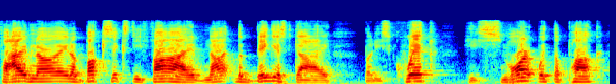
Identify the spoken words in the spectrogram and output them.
5'9, a buck 65, not the biggest guy, but he's quick, he's smart with the puck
